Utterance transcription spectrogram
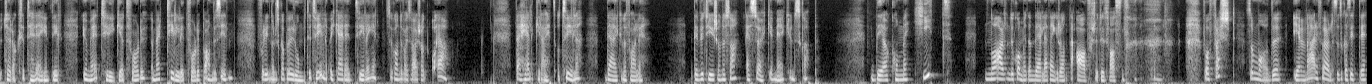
du tør å akseptere egen tvil, jo mer trygghet får du, jo mer tillit får du på andre siden. Fordi når du skaper rom til tvil, og ikke er redd tvil lenger, så kan du faktisk være sånn Å ja, det er helt greit å tvile. Det er ikke noe farlig. Det betyr, som du sa, jeg søker mer kunnskap. Det å komme hit Nå er det som du har kommet en del jeg tenker sånn, det er avslutningsfasen. For først så må du i enhver følelse du skal sitte i,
